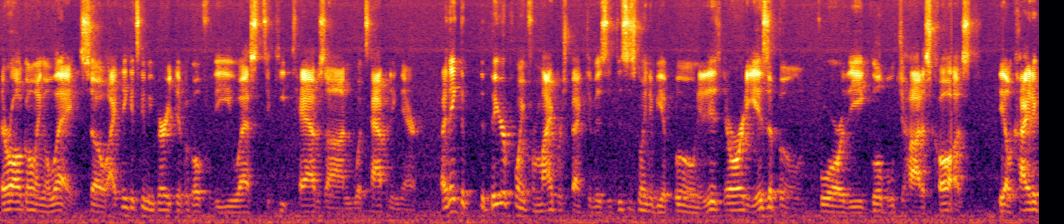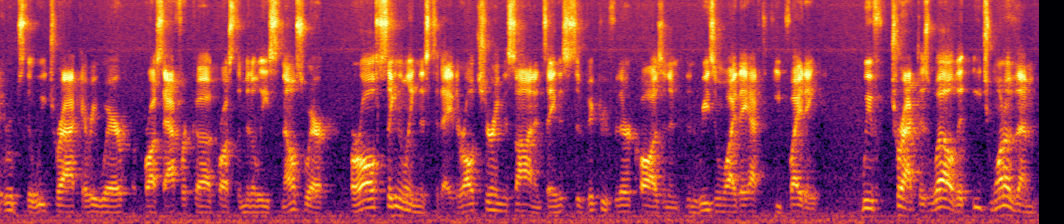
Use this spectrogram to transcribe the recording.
They're all going away. So I think it's going to be very difficult for the U.S. to keep tabs on what's happening there. I think the, the bigger point from my perspective is that this is going to be a boon. It is it already is a boon for the global jihadist cause. The Al Qaeda groups that we track everywhere across Africa, across the Middle East, and elsewhere are all signaling this today. They're all cheering this on and saying this is a victory for their cause and, and the reason why they have to keep fighting. We've tracked as well that each one of them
